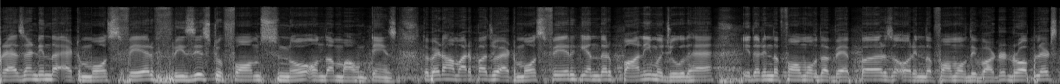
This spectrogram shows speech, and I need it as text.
present in the atmosphere freezes to form snow on the mountains तो बेटा हमारे पास जो एटमोसफेयर के अंदर पानी मौजूद है, इधर in the form of the vapours और in the form of the water droplets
